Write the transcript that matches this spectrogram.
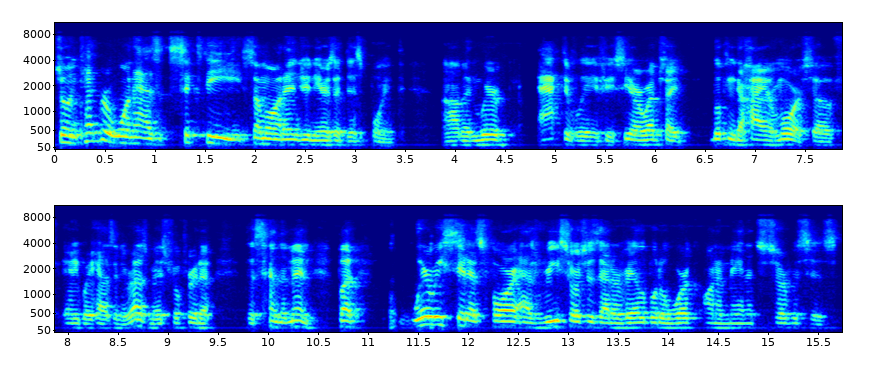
So Integra One has 60 some odd engineers at this point. Um, and we're actively, if you see our website, looking to hire more. So if anybody has any resumes, feel free to, to send them in. But where we sit as far as resources that are available to work on a managed services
